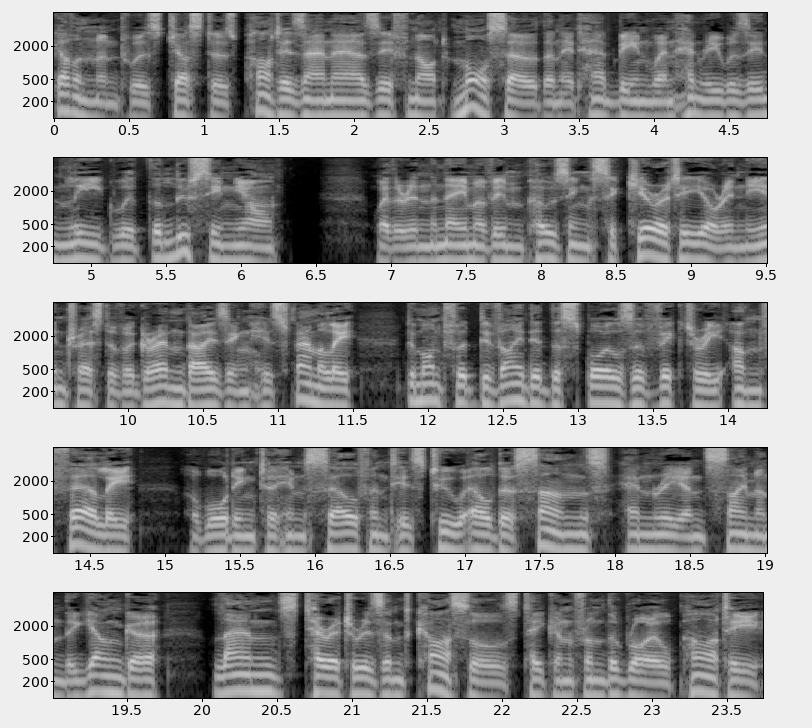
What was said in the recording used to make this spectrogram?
Government was just as partisan as, if not more so, than it had been when Henry was in league with the Lusignans. Whether in the name of imposing security or in the interest of aggrandizing his family, de Montfort divided the spoils of victory unfairly, awarding to himself and his two elder sons, Henry and Simon the Younger, lands, territories, and castles taken from the royal party.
